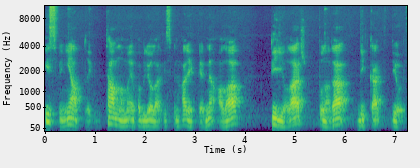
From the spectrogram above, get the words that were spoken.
ismin yaptığı gibi tamlama yapabiliyorlar. İsmin hal eklerini alabiliyorlar. Buna da dikkat diyoruz.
